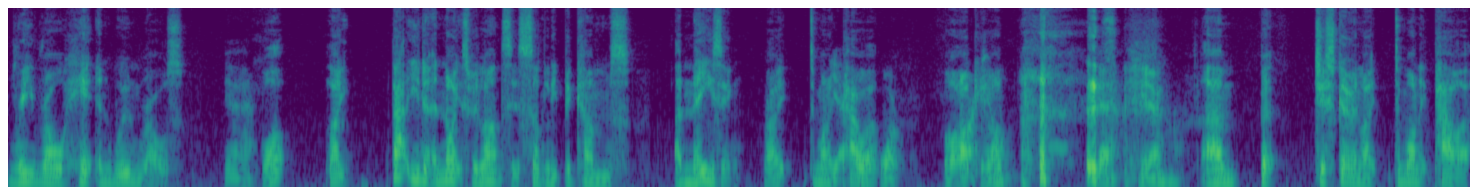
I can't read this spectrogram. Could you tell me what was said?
re-roll hit and wound rolls. Yeah. What? Like that unit of knights with lances suddenly becomes amazing, right? Demonic Yeah. power Or, or, or Archaon. Archaon. yeah. You know. Um, but just going like demonic power,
